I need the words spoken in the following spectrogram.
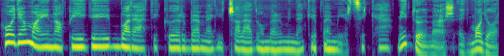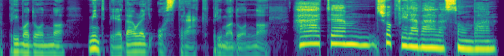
hogy a mai napig baráti körben, meg itt családon belül mindenképpen mircike. Mitől más egy magyar primadonna, mint például egy osztrák primadonna? Hát sokféle válaszom van.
